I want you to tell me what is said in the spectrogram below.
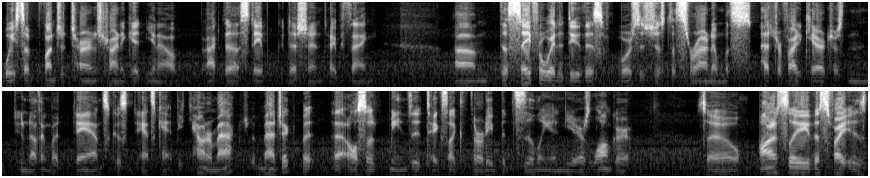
waste a bunch of turns trying to get, you know, back to a stable condition type thing. Um, the safer way to do this, of course, is just to surround him with petrified characters and do nothing but dance, because dance can't be counter mag magic, but that also means it takes like 30 bazillion years longer. So, honestly, this fight is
